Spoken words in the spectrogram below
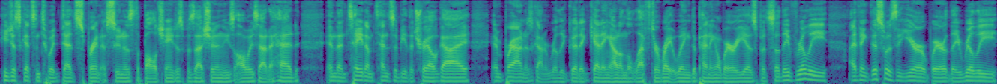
he just gets into a dead sprint as soon as the ball changes possession, and he's always out ahead. And then Tatum tends to be the trail guy, and Brown has gotten really good at getting out on the left left or right wing, depending on where he is. But so they've really, I think this was the year where they really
